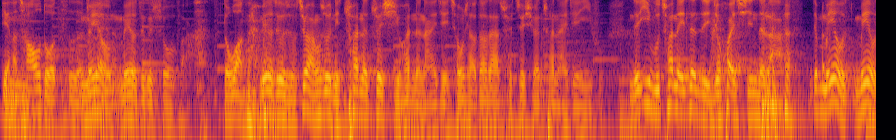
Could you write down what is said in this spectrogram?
点了超多次的没有没有这个说法，都忘了。没有这个说，就好像说你穿的最喜欢的哪一件，从小到大穿最喜欢穿哪一件衣服，你的衣服穿了一阵子，你就换新的啦，你就没有没有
